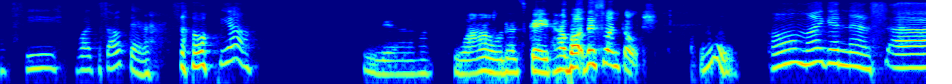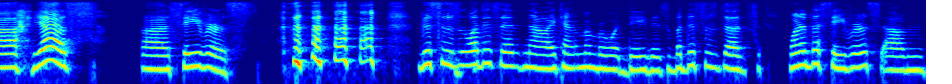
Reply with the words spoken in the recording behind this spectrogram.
and see what's out there. So yeah. Yeah. Wow, that's great. How about this one, coach? Ooh. Oh my goodness. Uh, yes, uh, Savers. this is what is it now? I can't remember what day this, but this is uh, one of the Savers, um,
